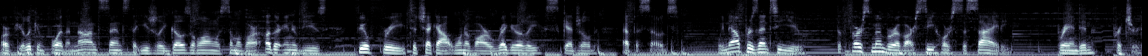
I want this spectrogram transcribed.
or if you're looking for the nonsense that usually goes along with some of our other interviews, feel free to check out one of our regularly scheduled episodes. We now present to you the first member of our Seahorse Society, Brandon Pritchard.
